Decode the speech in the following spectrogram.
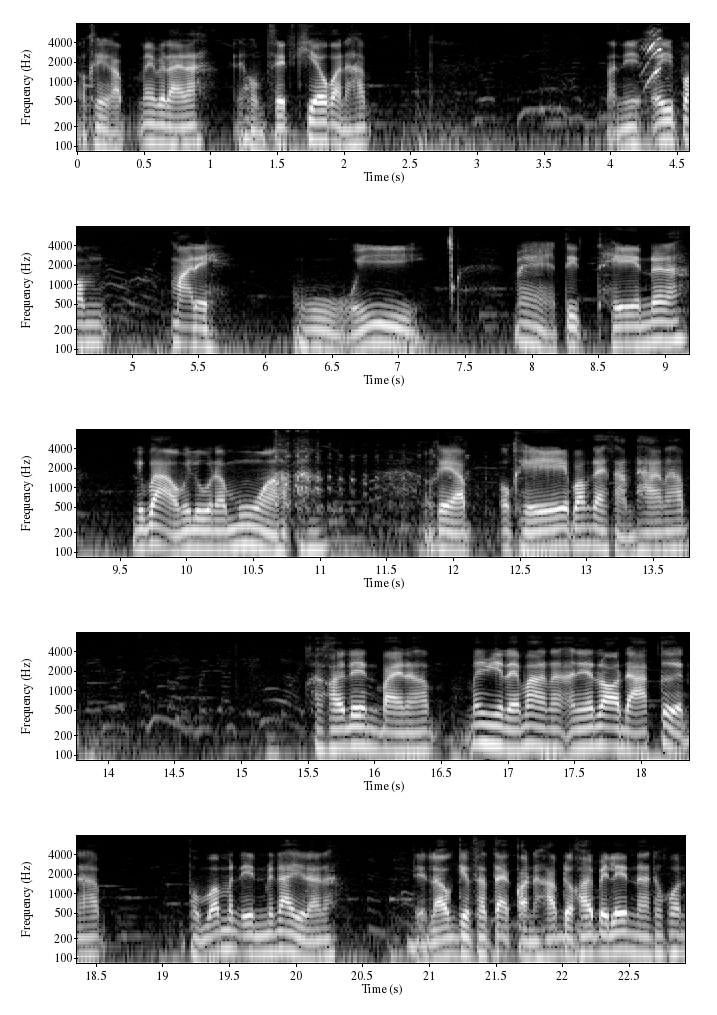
โอเคครับ ไม่เป็นไรนะ เดี๋ยวผมเซตเคี้ยวก่อนนะครับ ตอนนี้เอ้ยป้อมมาดิ โอ้ยแม่ติดเทนด้วยนะ หรือเปล่าไม่รู้นะมั่ว โอเคครับ โอเค ป้อมแตกสามทางนะครับ ค่อยๆเล่นไปนะครับ ไม่มีอะไรมากนะ อันนี้รอดาร์กเกิดนะครับ ผมว่ามันเอ็นไม่ได้อยู่แล้วนะ เดี๋ยวเราเก็บสแต็กก่อนนะครับ เดี๋ยวค่อยไปเล่นนะทุกคน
